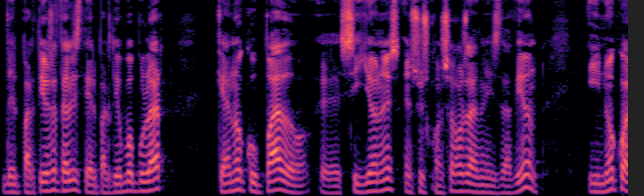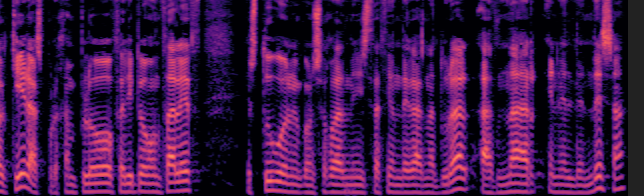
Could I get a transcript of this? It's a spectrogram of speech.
del Partido Socialista y del Partido Popular que han ocupado eh, sillones en sus consejos de administración. Y no cualquiera. Por ejemplo, Felipe González estuvo en el Consejo de Administración de Gas Natural, Aznar en el de Endesa,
